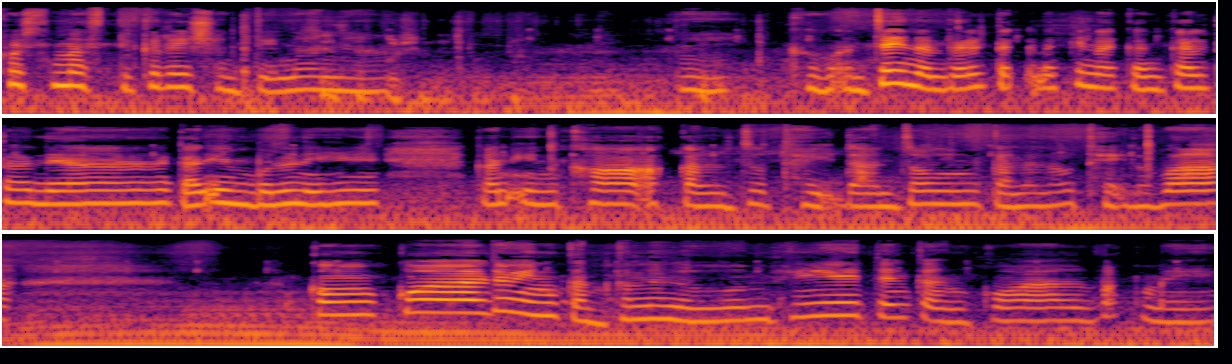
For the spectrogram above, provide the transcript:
christmas decoration she's na it. ko an china zel tak na kina kan kal to nya kan in bol ni kan in kha akal chu thei dan jong in kan lo thei lo ba con qua đó in cần cần là lùm hết tên cần qua vắt mẹ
